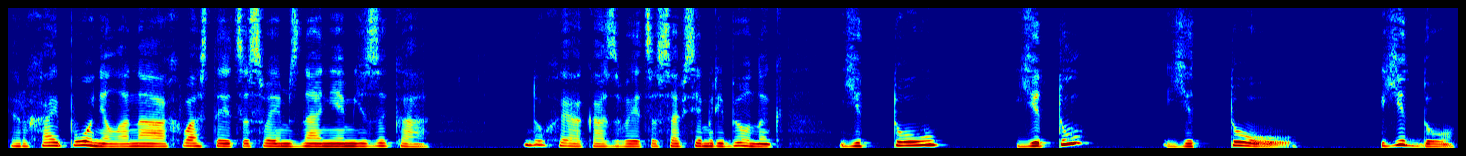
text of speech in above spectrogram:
Эрхай понял, она хвастается своим знанием языка. Духе, оказывается, совсем ребенок. Етоу? Ету? Етоу. Едо.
